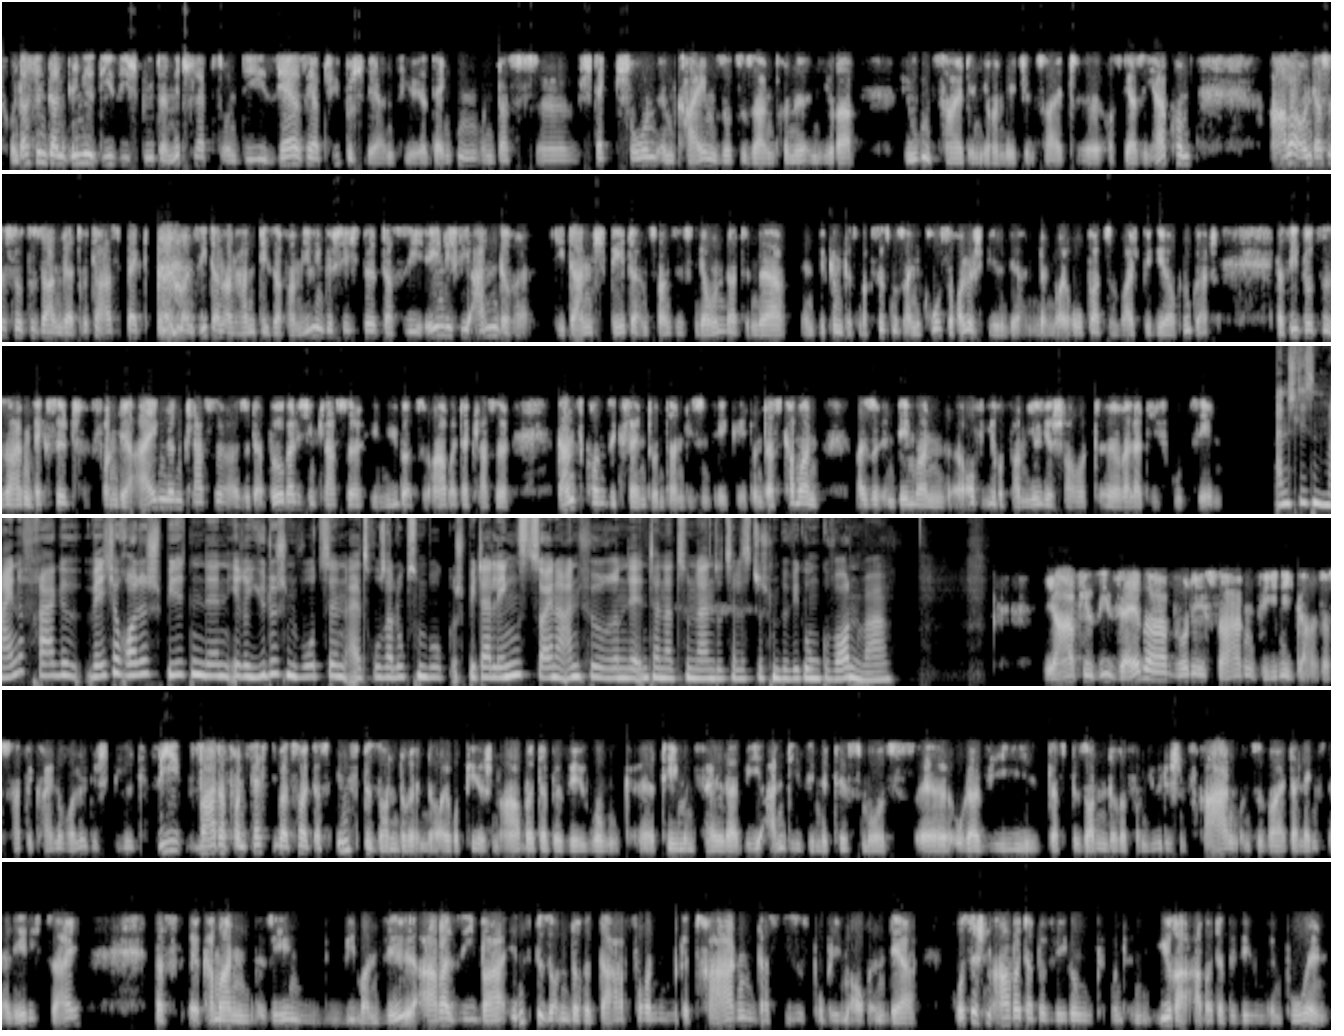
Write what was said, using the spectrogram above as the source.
Und das sind dann Dinge, die sie später mitschleppt und die sehr, sehr typisch werden für ihr Denken. Und das äh, steckt schon im Keim sozusagen drinne in ihrer Jugendzeit, in ihrer Mädchenzeit, äh, aus der sie herkommt. Aber, und das ist sozusagen der dritte Aspekt, man sieht dann anhand dieser Familiengeschichte, dass sie ähnlich wie andere, die dann später im 20. Jahrhundert in der Entwicklung des Marxismus eine große Rolle spielen werden, in Europa zum Beispiel Georg Lukács, dass sie sozusagen wechselt von der eigenen Klasse, also der bürgerlichen Klasse, hinüber zur Arbeiterklasse, ganz konsequent und dann diesen Weg geht. Und das kann man also, indem man auf ihre Familie schaut, äh, relativ gut sehen. Anschließend meine Frage, welche Rolle spielten denn Ihre jüdischen Wurzeln, als Rosa Luxemburg später längst zu einer Anführerin der internationalen sozialistischen Bewegung geworden war? Ja, für sie selber würde ich sagen weniger. Das hatte keine Rolle gespielt. Sie war davon fest überzeugt, dass insbesondere in der europäischen Arbeiterbewegung äh, Themenfelder wie Antisemitismus äh, oder wie das Besondere von jüdischen Fragen und so weiter längst erledigt sei. Das äh, kann man sehen, wie man will, aber sie war insbesondere davon getragen, dass dieses Problem auch in der russischen Arbeiterbewegung und in ihrer Arbeiterbewegung in Polen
